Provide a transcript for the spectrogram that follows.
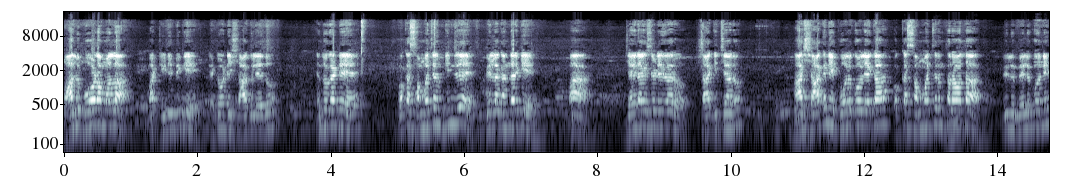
వాళ్ళు పోవడం వల్ల మా టీడీపీకి ఎటువంటి షాక్ లేదు. ఎందుకంటే ఒక సంవత్సరం కిందే వీళ్ళకందరికీ మా జయనాగశ్రెడ్డి గారు షాక్ ఇచ్చారు. ఆ షాక్ని కోలుకోలేక ఒక్క సంవత్సరం తర్వాత వీళ్ళు మెలుకొని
